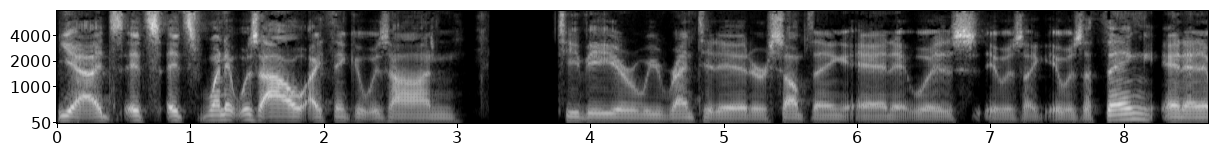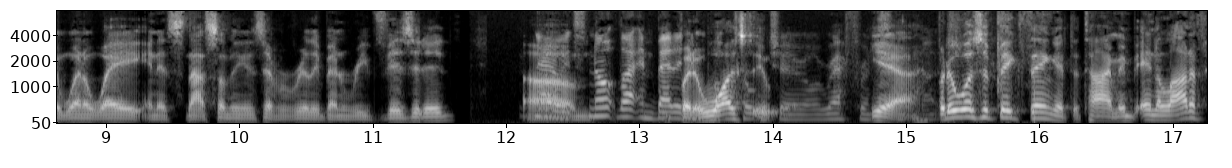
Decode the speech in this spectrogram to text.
yeah, it's it's it's when it was out. I think it was on TV or we rented it or something, and it was it was like it was a thing, and then it went away, and it's not something that's ever really been revisited. No, it's Um, not that embedded but in it pop was- it- culture or reference. Yeah, but it was a big thing at the time, and, and a lot of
